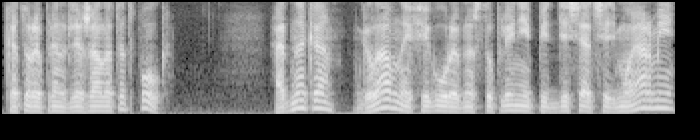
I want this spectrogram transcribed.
которой принадлежал этот полк. Однако главной фигурой в наступлении 57-й армии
